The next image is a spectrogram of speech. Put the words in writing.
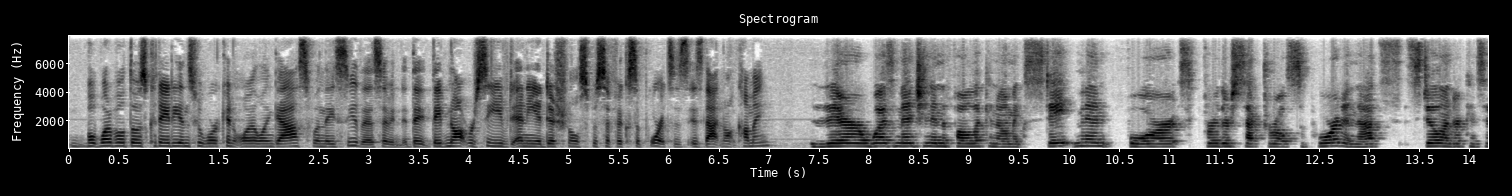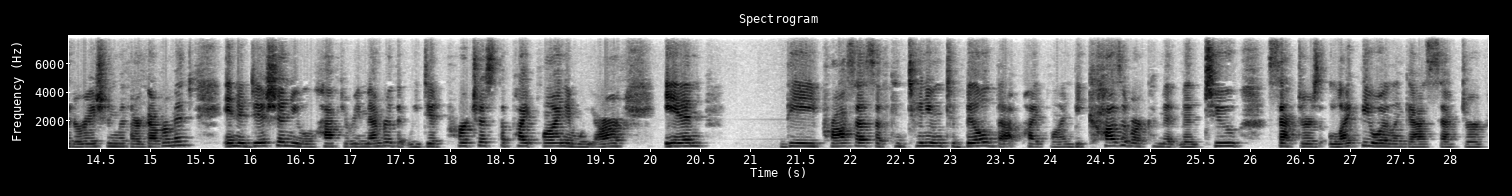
But what about those Canadians who work in oil and gas when they see this? I mean, they, they've not received any additional specific supports. Is, is that not coming? There was mention in the fall economic statement for further sectoral support, and that's still under consideration with our government. In addition, you will have to remember that we did purchase the pipeline and we are in the process of continuing to build that pipeline because of our commitment to sectors like the oil and gas sector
